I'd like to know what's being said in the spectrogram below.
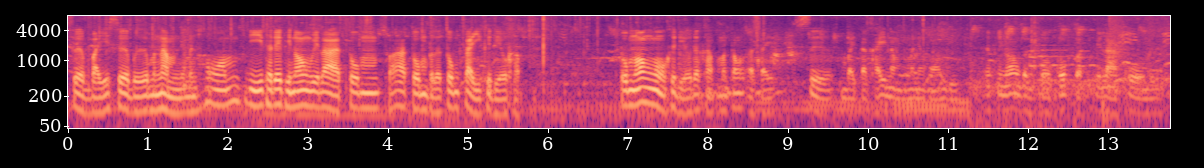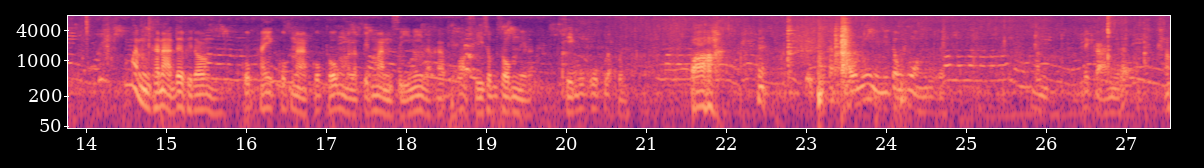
เสื้อใบเสื้อเบือมันนำเนี่ยมันหอมดีเธอได้พี่น้องเวลาต้มสวาต้มเปลือต้มไก่คือเดียวครับ ต้มน้องโง่คือเดียวนะครับ มันต้องอาศัยเสื้อใบตะไคร้นำมันยังหอมดีแล้วพี่น้องเบิ่งตัวกบก่อนเวลาโคมันมันขนาดเด้อพี่น้องกบให้กบหนากบทงมันละเป็นมันสีนี่แหละครับเพราะสีส้มๆนี่แหละเสียงอุกๆแล้วคนปลาเอานี่นี่ต้องห่วงดูเลยมันได้การอยู่แล้วเอา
